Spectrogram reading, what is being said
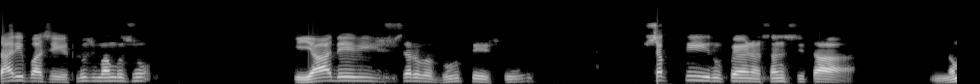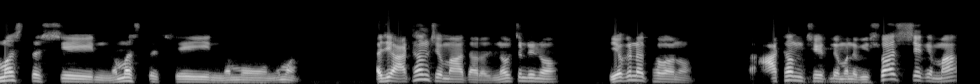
તારી પાસે એટલું જ માંગુ છું યા દેવી સર્વભૂતેષુ શક્તિ રૂપેણ સંસિતા નમસ્ત છે નમસ્ત છે નમો નમ. હજી આઠમ છે મા તારો, નવચંડીનો યજ્ઞ થવાનો. આઠમ છે એટલે મને વિશ્વાસ છે કે માં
